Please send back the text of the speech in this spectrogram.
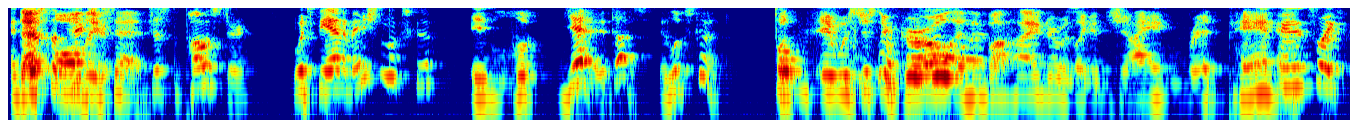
And That's just the all they said. Just the poster, which the animation looks good. It looked yeah, it does. It looks good. But it was just a girl, and then behind her was like a giant red panda. And it's like,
